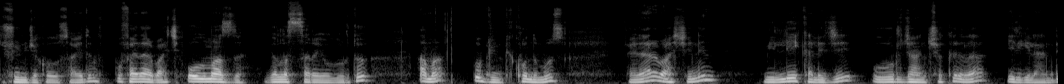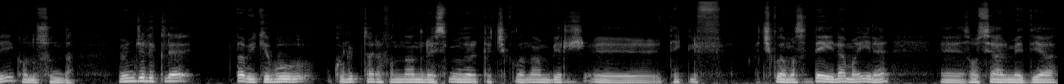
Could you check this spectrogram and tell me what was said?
düşünecek olsaydım bu Fenerbahçe olmazdı. Galatasaray olurdu. Ama bugünkü konumuz Fenerbahçe'nin milli kaleci Uğurcan Çakır'la ilgilendiği konusunda. Öncelikle tabii ki bu kulüp tarafından resmi olarak açıklanan bir e, teklif açıklaması değil ama yine e, sosyal medya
